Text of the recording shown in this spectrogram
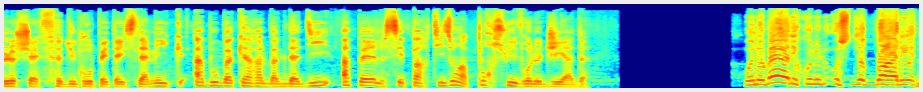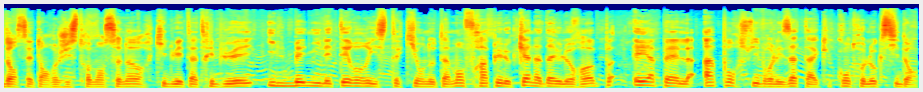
Le chef du groupe État islamique, Abu Bakr al-Baghdadi, appelle ses partisans à poursuivre le djihad. Dans cet enregistrement sonore qui lui est attribué, il bénit les terroristes qui ont notamment frappé le Canada et l'Europe et appelle à poursuivre les attaques contre l'Occident.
